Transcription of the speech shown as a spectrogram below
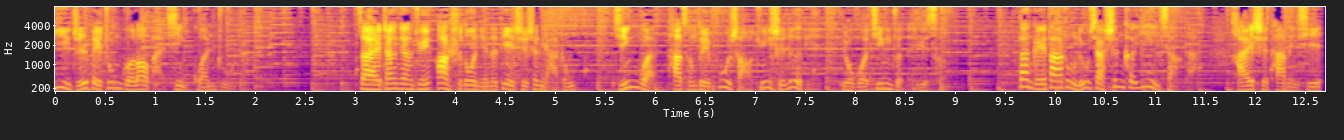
一直被中国老百姓关注着。在张将军二十多年的电视生涯中，尽管他曾对不少军事热点有过精准的预测，但给大众留下深刻印象的，还是他那些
